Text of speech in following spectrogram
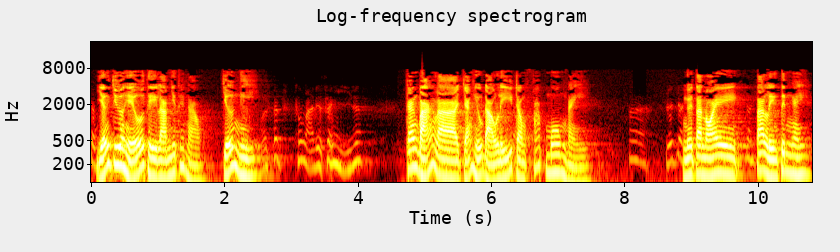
Vẫn chưa hiểu thì làm như thế nào? Chớ nghi. Căn bản là chẳng hiểu đạo lý trong pháp môn này. Người ta nói, ta liền tin ngay.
